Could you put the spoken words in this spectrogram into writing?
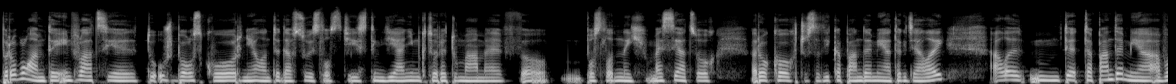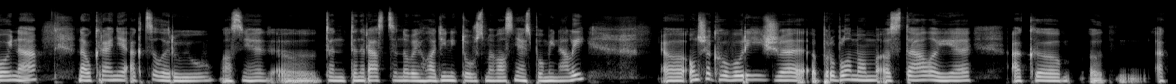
problém tej inflácie tu už bol skôr, nielen teda v súvislosti s tým dianím, ktoré tu máme v eh, posledných mesiacoch, rokoch, čo sa týka pandémie a tak ďalej, ale mm, tá pandémia a vojna na Ukrajine akcelerujú vlastne eh, ten, ten rast cenovej hladiny, to už sme vlastne aj spomínali. Eh, on však hovorí, že problémom stále je, ak, eh, ak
